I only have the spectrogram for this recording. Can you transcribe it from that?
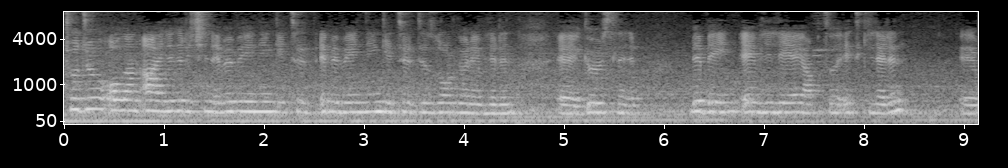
Çocuğu olan aileler için ebeveynin getir, ebeveynliğin getirdiği zor görevlerin e, göğüslenip bebeğin evliliğe yaptığı etkilerin e,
